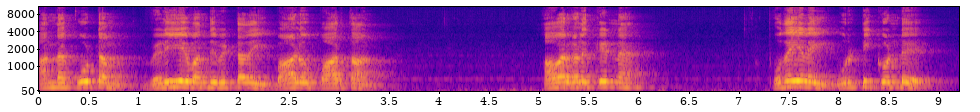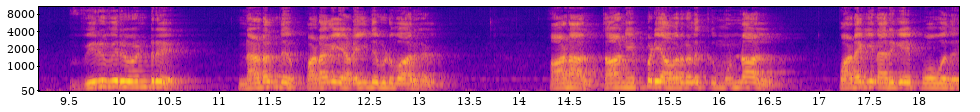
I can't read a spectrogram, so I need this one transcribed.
அந்த கூட்டம் வெளியே வந்து விட்டதை பாலு பார்த்தான். அவர்களுக்கென்ன? புதையலை உருட்டிக்கொண்டு விறுவிறுவென்று நடந்து படகை அடைந்து விடுவார்கள். ஆனால் தான் எப்படி அவர்களுக்கு முன்னால் படகின் அருகே போவது?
